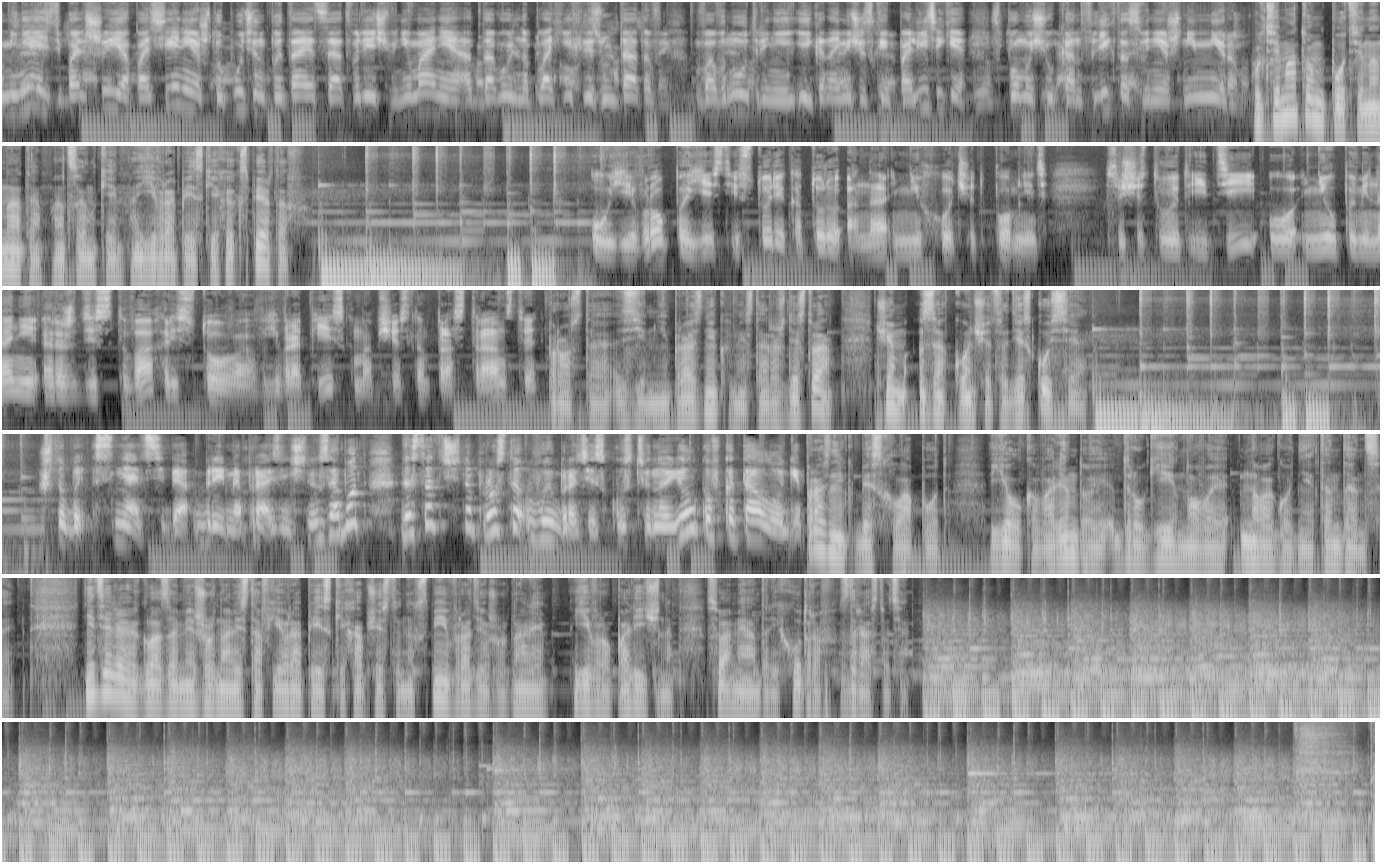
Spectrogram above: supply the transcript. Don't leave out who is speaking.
Speaker 1: У меня есть большие опасения, что Путин пытается отвлечь внимание от довольно плохих результатов во внутренней и экономической политике с помощью конфликта с внешним миром.
Speaker 2: Ультиматум Путина НАТО. Оценки европейских экспертов.
Speaker 3: У Европы есть история, которую она не хочет помнить. Существуют идеи о неупоминании Рождества Христова в европейском общественном пространстве.
Speaker 2: Просто зимний праздник вместо Рождества. Чем закончится дискуссия?
Speaker 4: Чтобы снять с себя бремя праздничных забот, достаточно просто выбрать искусственную елку в каталоге.
Speaker 2: Праздник без хлопот. Елка в аренду и другие новые новогодние тенденции. Неделя глазами журналистов европейских общественных СМИ в радиожурнале «Европа лично». С вами Андрей Хуторов. Здравствуйте. Здравствуйте.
